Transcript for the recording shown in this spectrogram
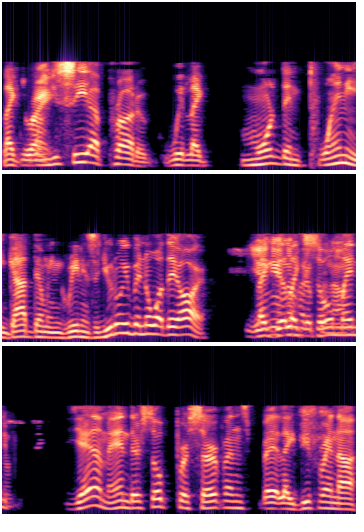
Like right. when you see a product with like more than 20 goddamn ingredients you don't even know what they are. You like they're like so many them. yeah man they're so preservatives eh, like different uh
